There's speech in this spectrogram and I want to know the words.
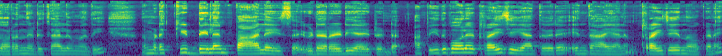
തുറന്നെടുത്താലും മതി. നമ്മുടെ കിഡിലൻ പാലൈസ് ഇവിടെ റെഡി ആയിട്ടുണ്ട്. അപ്പോൾ ഇതുപോലെ ട്രൈ ചെയ്യാത്തവർ എന്തായാലും ട്രൈ ചെയ്ത് നോക്കണേ.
